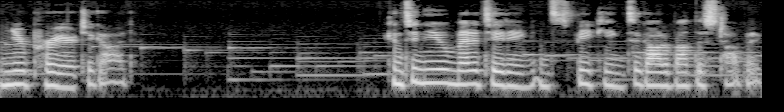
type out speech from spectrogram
in your prayer to God. Continue meditating and speaking to God about this topic.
